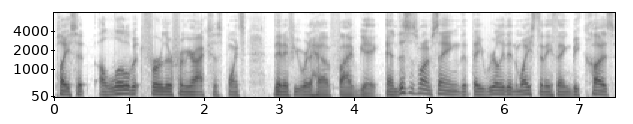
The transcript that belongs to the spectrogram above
place it a little bit further from your access points than if you were to have 5 gig. And this is what I'm saying that they really didn't waste anything because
